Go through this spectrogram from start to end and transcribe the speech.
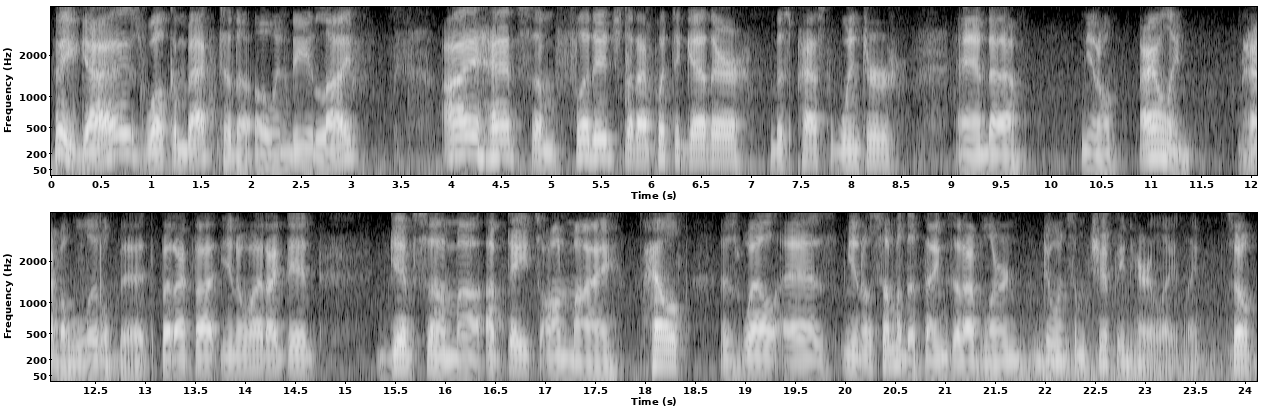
Hey guys, welcome back to the O&D Life. I had some footage that I put together this past winter and uh, you know, I only have a little bit, but I thought, you know what, I did give some uh, updates on my health as well as, you know, some of the things that I've learned doing some chipping here lately. So,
